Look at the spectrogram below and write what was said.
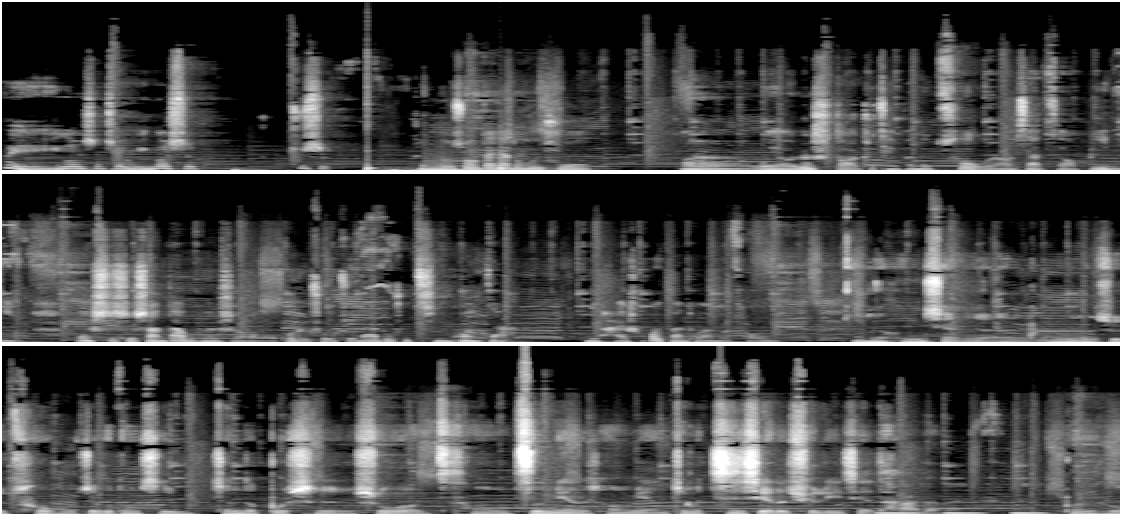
对，一个是这个，一个是就是很多时候大家都会说，嗯，我要认识到之前犯的错误，然后下次要避免。但事实上，大部分时候，或者说绝大多数情况下，你还是会犯同样的错误。但是很显然，认识错误这个东西真的不是说从字面上面这么机械的去理解它的。嗯嗯不是说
